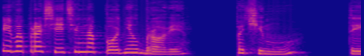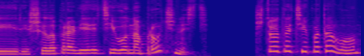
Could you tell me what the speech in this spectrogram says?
и вопросительно поднял брови. «Почему? Ты решила проверить его на прочность?» «Что-то типа того.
